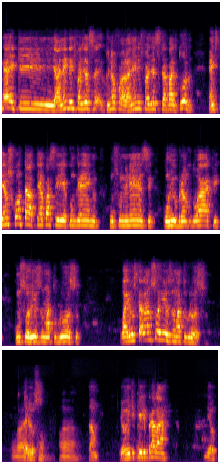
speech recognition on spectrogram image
É, e que além de fazer, como eu falo, além de fazer esse trabalho todo, a gente tem os contatos, tem a parceria com o Grêmio, com o Fluminense, com o Rio Branco do Acre, com o Sorriso do Mato Grosso. O Arilson está lá no Sorriso do Mato Grosso. Ah. Então, eu indiquei ele para lá. Entendeu?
